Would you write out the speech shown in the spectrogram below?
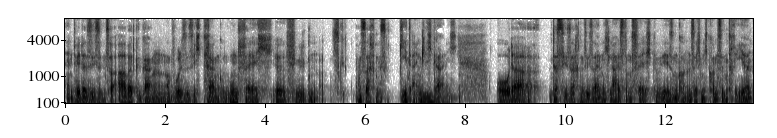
Entweder sie sind zur Arbeit gegangen, obwohl sie sich krank und unfähig äh, fühlten, sagten, es geht eigentlich mhm. gar nicht. Oder dass sie sagten, sie seien nicht leistungsfähig gewesen, konnten sich nicht konzentrieren.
